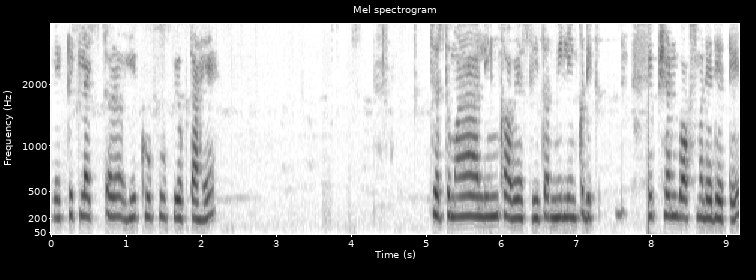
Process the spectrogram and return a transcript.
इलेक्ट्रिक लायटर हे खूप उपयुक्त आहे. जर तुम्हाला लिंक हवी असली तर मी लिंक डिक डिस्क्रिप्शन बॉक्समध्ये देते.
